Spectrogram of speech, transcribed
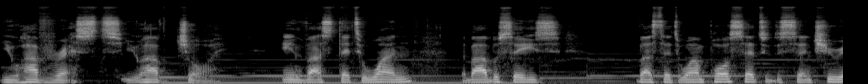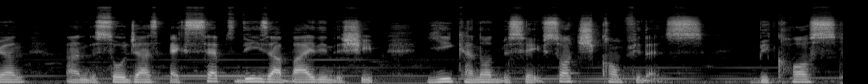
you have rest, you have joy. In verse 31, the Bible says, verse 31, Paul said to the centurion, and the soldiers, except these abide in the sheep, ye cannot be saved. Such confidence because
